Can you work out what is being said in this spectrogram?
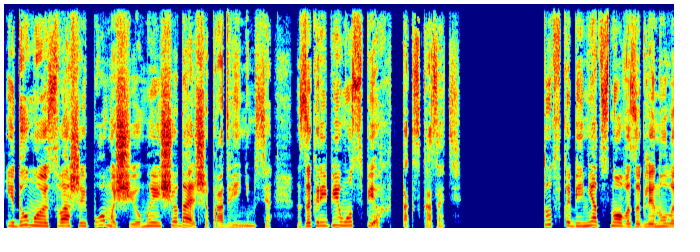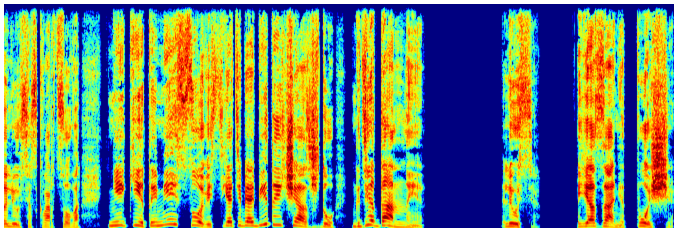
И думаю, с вашей помощью мы еще дальше продвинемся. Закрепим успех, так сказать». Тут в кабинет снова заглянула Люся Скворцова. «Никит, имей совесть, я тебя битый час жду. Где данные?» «Люся, я занят, позже».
